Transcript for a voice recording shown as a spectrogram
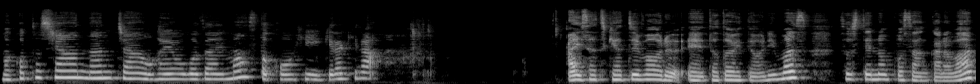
まことちゃん、なんちゃん、おはようございますと、コーヒーキラキラ。挨拶キャッチボール、えー、届いております。そして、のっぽさんからは、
